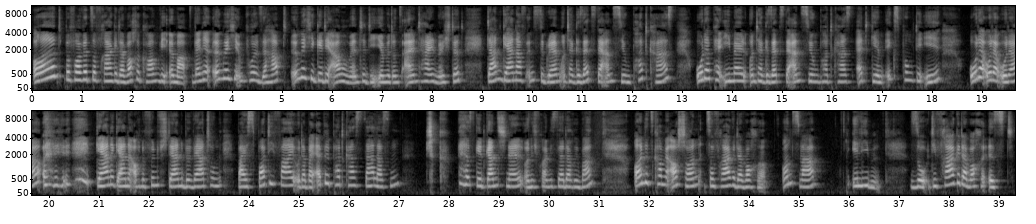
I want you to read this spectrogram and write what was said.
Und bevor wir zur Frage der Woche kommen, wie immer, wenn ihr irgendwelche Impulse habt, irgendwelche GDA-Momente, die ihr mit uns allen teilen möchtet, dann gerne auf Instagram unter Gesetz der Anziehung Podcast oder per E-Mail unter Gesetz der Anziehung Podcast at gmx.de oder, oder, oder gerne, gerne auch eine 5-Sterne-Bewertung bei Spotify oder bei Apple Podcasts dalassen. Tschk. Es geht ganz schnell und ich freue mich sehr darüber. Und jetzt kommen wir auch schon zur Frage der Woche. Und zwar, ihr Lieben, so, die Frage der Woche ist,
